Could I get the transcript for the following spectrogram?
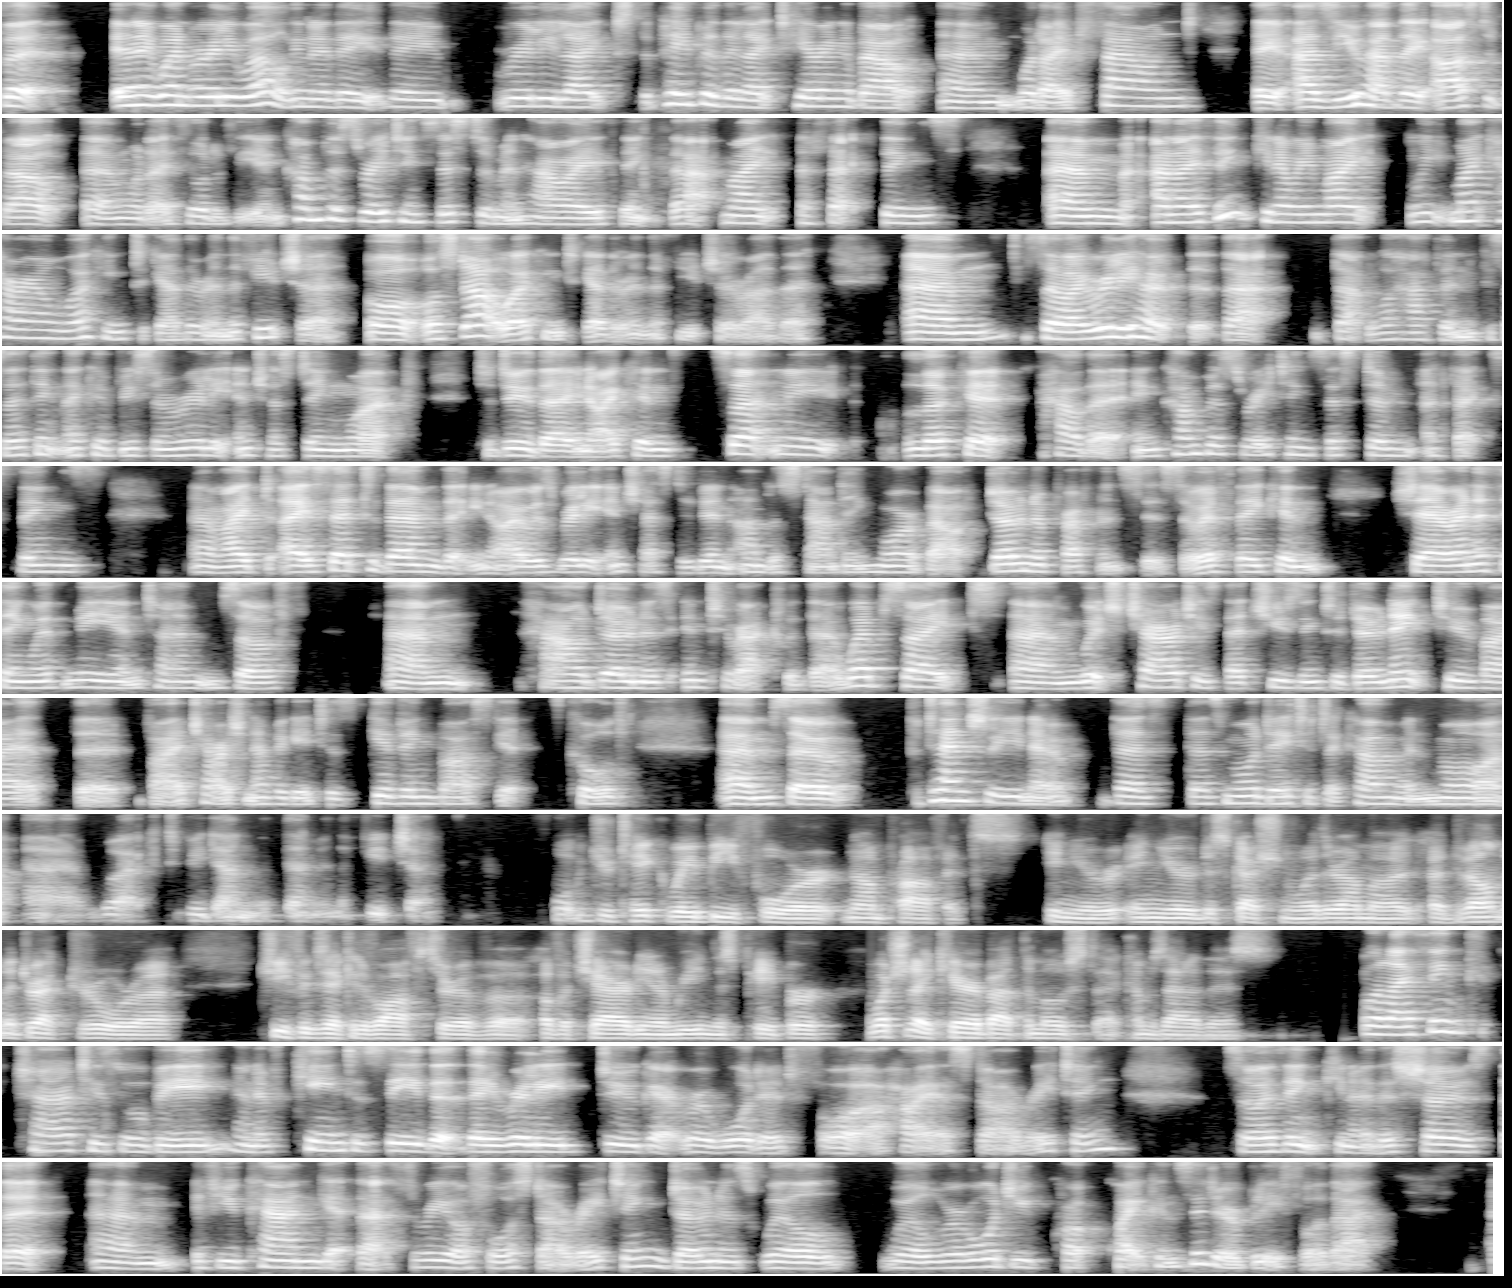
but and it went really well. You know, they they really liked the paper. They liked hearing about um, what I had found. They, as you have, they asked about um, what I thought of the Encompass rating system and how I think that might affect things. Um, and I think you know we might we might carry on working together in the future, or or start working together in the future rather. Um, so I really hope that that that will happen because I think there could be some really interesting work to do there. You know, I can certainly look at how the Encompass rating system affects things um, I, I, said to them that you know I was really interested in understanding more about donor preferences. So if they can share anything with me in terms of um, how donors interact with their website, um, which charities they're choosing to donate to via the via Charity Navigator's Giving Basket, it's called. Um, so potentially, you know, there's there's more data to come and more uh, work to be done with them in the future what would your takeaway be for nonprofits in your in your discussion whether i'm a, a, development director or a chief executive officer of a, of a charity and i'm reading this paper? What should i care about the most that comes out of this? Well i think charities will be kind of keen to see that they really do get rewarded for a higher star rating. So I think you know this shows that um, if you can get that three or four star rating, donors will will reward you quite considerably for that.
